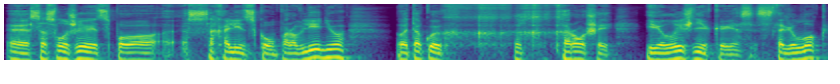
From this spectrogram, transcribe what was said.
э, сослуживец по Сахалинскому управлению – вот такой хороший и лыжник, и стрелок.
